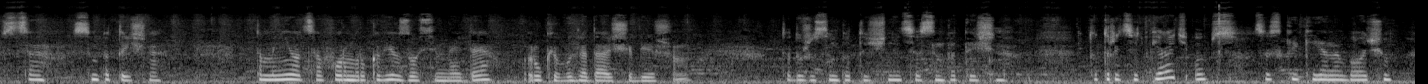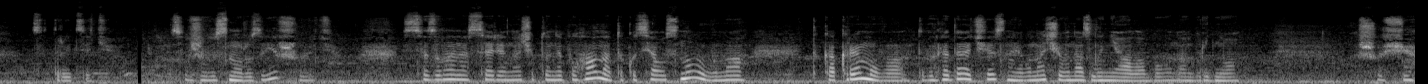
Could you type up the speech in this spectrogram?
Ось Це симпатичне. Та мені оця форма рукавів зовсім не йде. Руки виглядають ще більшими. Це дуже симпатичне, це симпатичне. Тут 35, упс, це скільки я не бачу. Це 30. Це вже весну розвішують. Ця зелена серія начебто непогана, так оця основа, вона така кремова, та виглядає чесно, як наче вона злиняла, бо вона брудна. Що ще?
